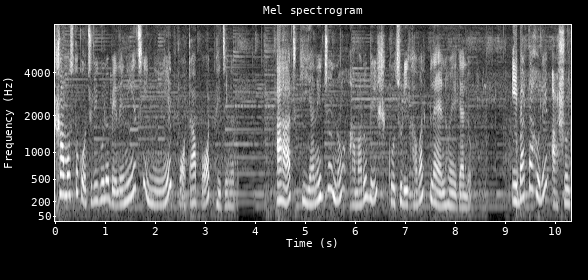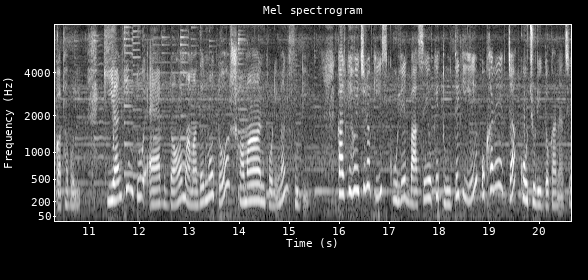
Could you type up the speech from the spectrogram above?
সমস্ত কচুরিগুলো বেলে নিয়েছি, নিয়ে পটাপট ভেজে নেব। আজ কিয়ানের জন্য আমারও বেশ কচুরি খাওয়ার প্ল্যান হয়ে গেল। এবার তাহলে আসল কথা বলি। কিয়ান কিন্তু একদম আমাদের মতো সমান পরিমাণ ফুটি। কালকে হয়েছিল কি, স্কুলের বাসে ওকে তুলতে গিয়ে ওখানে একটা কচুরির দোকান আছে।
